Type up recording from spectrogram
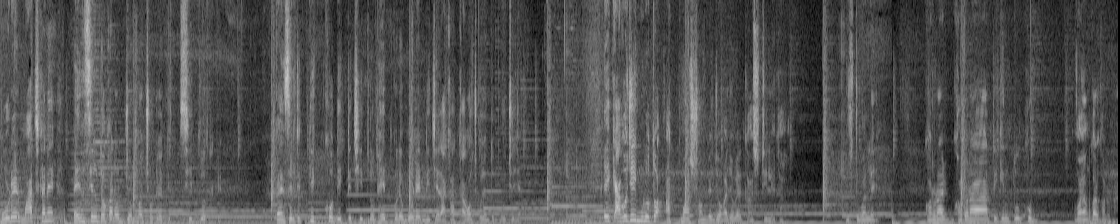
বোর্ডের মাঝখানে পেন্সিল ঢোকানোর জন্য ছোট একটি ছিদ্র থাকে। পেন্সিলটি তীক্ষ্ণ দিকটি ছিদ্র ভেদ করে বোর্ডের নিচে রাখা কাগজ পর্যন্ত পৌঁছে যায়। এই কাগজেই মূলত আত্মার সঙ্গে যোগাযোগের কাজটি লেখা বুঝতে পারলে? ঘটনার, ঘটনাটি কিন্তু খুব ভয়ঙ্কর ঘটনা।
